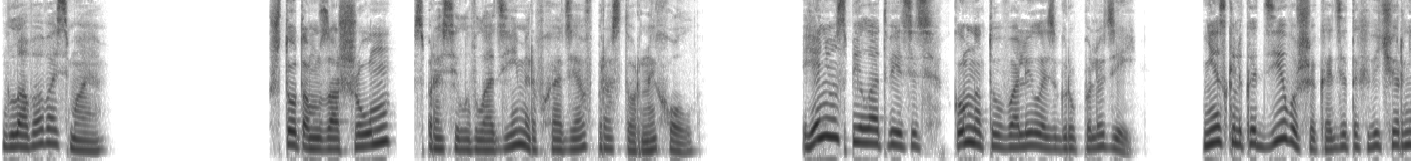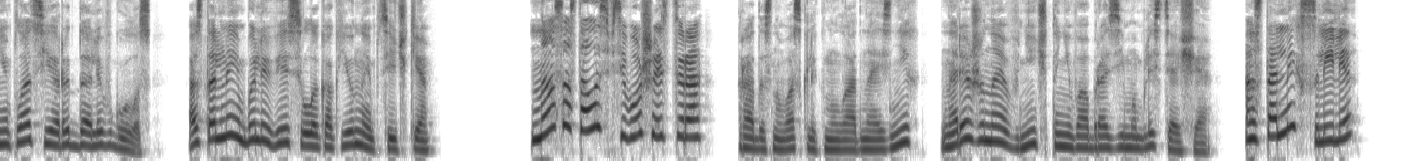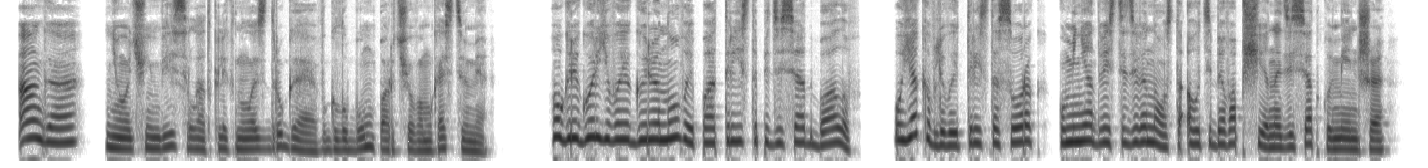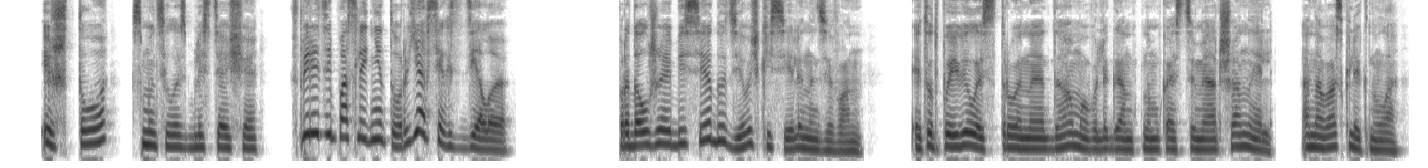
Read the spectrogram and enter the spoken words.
Глава восьмая. «Что там за шум?» — спросил Владимир, входя в просторный холл. Я не успела ответить, в комнату ввалилась группа людей. Несколько девушек, одетых в вечерние платья, рыдали в голос. Остальные были весело, как юные птички. «Нас осталось всего шестеро!» — радостно воскликнула одна из них, наряженная в нечто невообразимо блестящее. «Остальных слили!» «Ага», не очень весело откликнулась другая в голубом парчевом костюме. «У Григорьева и Горюновой по 350 баллов. У Яковлевой 340, у меня 290, а у тебя вообще на десятку меньше». «И что?» — смутилась блестящая. «Впереди последний тур, я всех сделаю». Продолжая беседу, девочки сели на диван. И тут появилась стройная дама в элегантном костюме от Шанель. Она воскликнула.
